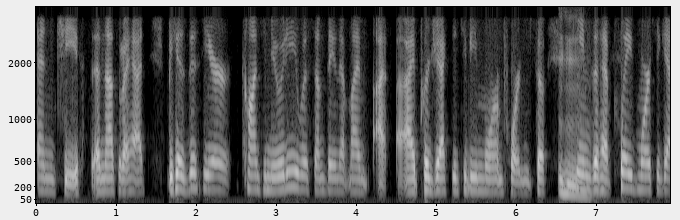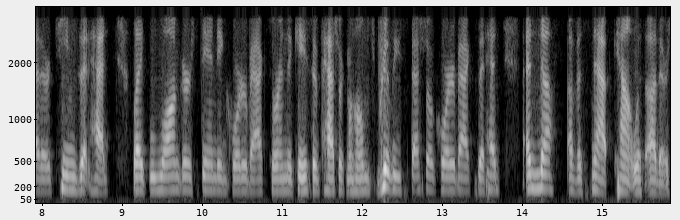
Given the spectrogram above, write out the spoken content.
and Chiefs, and that's what I had because this year continuity was something that my I, I projected to be more important. So mm-hmm. teams that have played more together, teams that had like longer standing quarterbacks, or in the case of Patrick Mahomes, really special quarterbacks that had enough of a snap count with others,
